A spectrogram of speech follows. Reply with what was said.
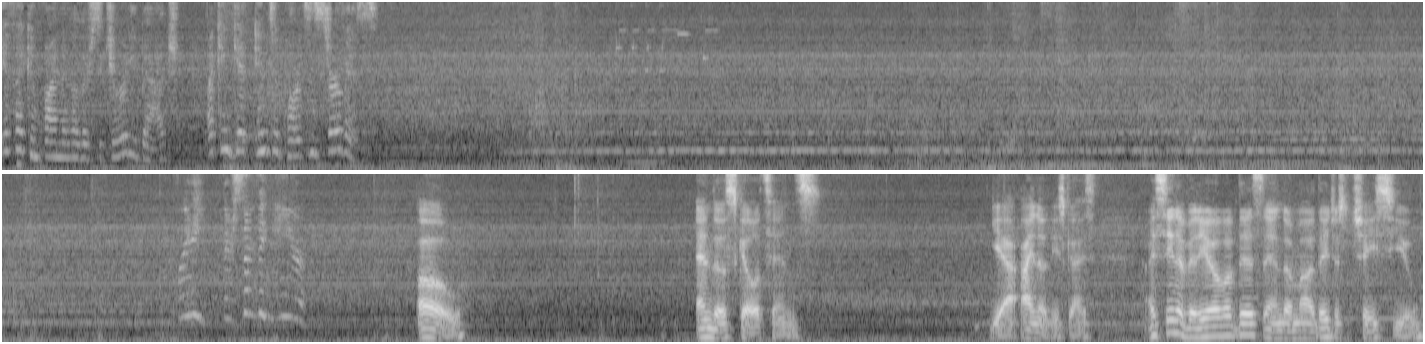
If I can find another security badge, I can get into parts and service. Freddy, there's something here. Oh. Endoskeletons. Yeah, I know these guys. I seen a video of this, and um, uh, they just chase you.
